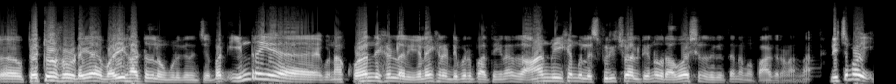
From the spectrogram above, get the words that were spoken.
பெற்றோர்களுடைய வழிகாட்டுதல் உங்களுக்கு இருந்துச்சு. பட் இன்றைய நான் குழந்தைகள் அல்லது இளைஞர் ரெண்டு பேரும் பார்த்தீங்கன்னா ஆன்மீகம் இல்லை ஸ்பிரிச்சுவாலிட்டின்னு ஒரு அவர்ஷன் இருக்கிறத நம்ம பார்க்குறோம் நம்ம. நிச்சயமா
